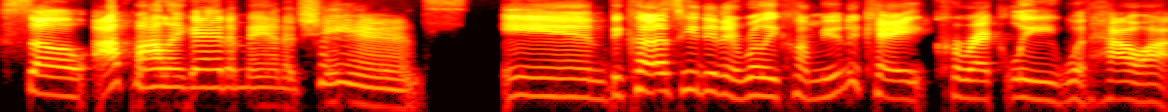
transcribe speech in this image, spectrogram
So I finally gave the man a chance. And because he didn't really communicate correctly with how I,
